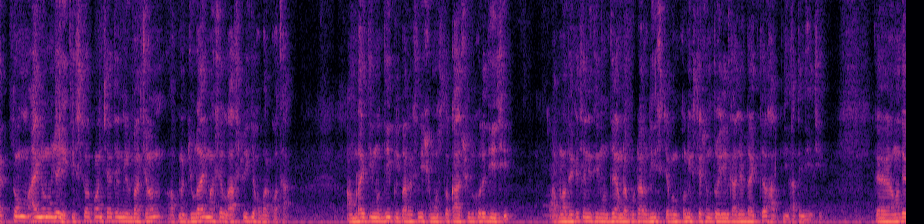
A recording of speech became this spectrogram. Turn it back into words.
একদম আইন অনুযায়ী তিস্তর পঞ্চায়েতের নির্বাচন আপনার জুলাই মাসের লাস্ট উইকে হবার কথা। আমরা ইতিমধ্যেই প্রিপারেশনি সমস্ত কাজ শুরু করে দিয়েছি। আপনারা দেখেছেন ইতিমধ্যে আমরা ভোটার লিস্ট এবং পোলিং স্টেশন তৈরির কাজের দায়িত্ব হাত হাতে নিয়েছি। আমাদের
